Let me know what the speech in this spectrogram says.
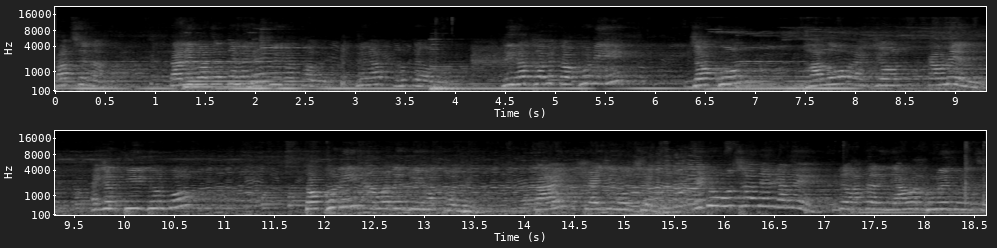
বাজছে না। তালি বাজাতে হলে দুই হবে। দুই হাত ধরতে হবে। দুই হবে তখনই যখন ভালো একজন কামেল, একজন তীর ধরবো তখনই আমাদের দুই হাত হবে। তাই সাইজি বলছেন। একটু উৎসাহ দেন গানে। আমার ঘুমিয়ে পড়েছে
